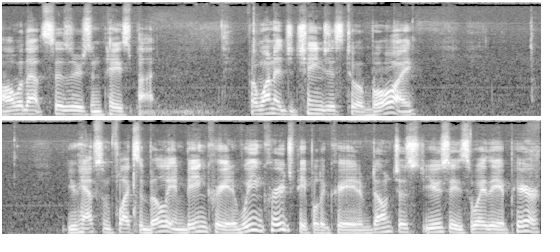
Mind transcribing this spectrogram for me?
all without scissors and paste pot. If I wanted to change this to a boy, you have some flexibility in being creative. We encourage people to be creative. Don't just use these the way they appear.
